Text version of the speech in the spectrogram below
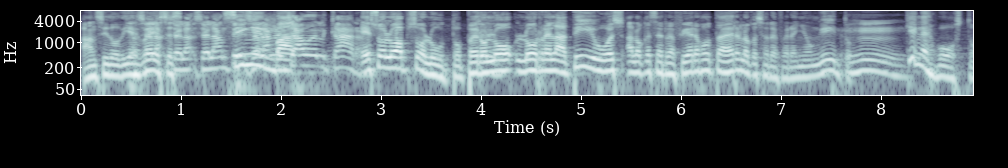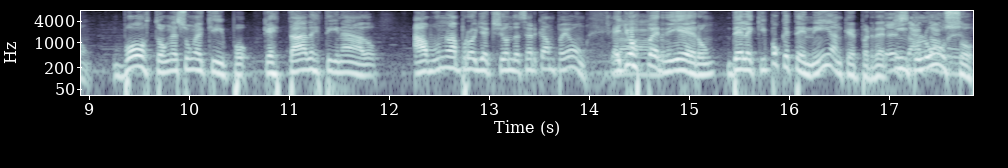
han sido 10 Se la- veces. se la- se la han- Sin se han echado en cara. eso es lo absoluto, pero lo, lo relativo es a lo que se refiere JR, a lo que se refiere Ñonguito. ¿Quién es Boston? Boston es un equipo que está destinado a una proyección de ser campeón. Ellos perdieron del equipo que tenían que perder. Incluso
